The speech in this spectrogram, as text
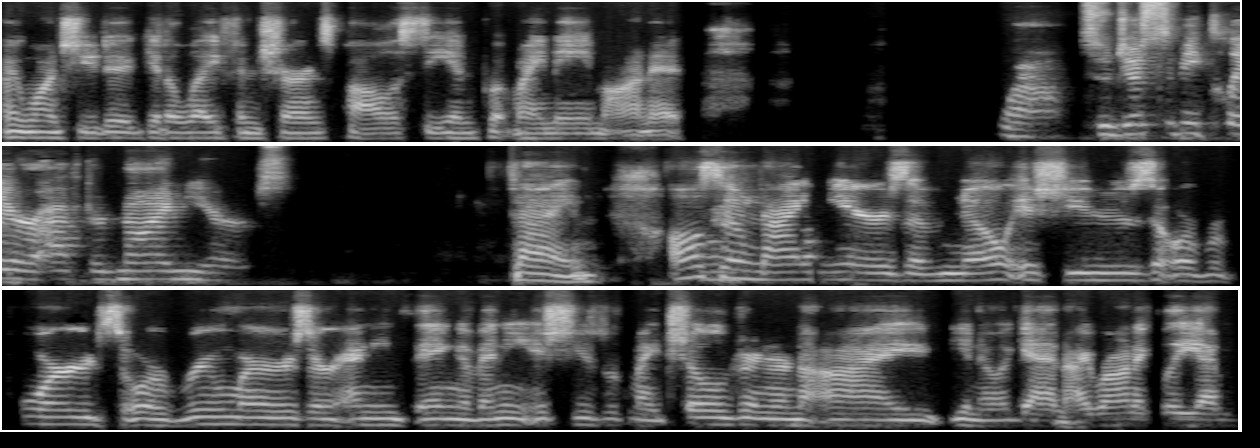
I want you to get a life insurance policy and put my name on it. Wow. So just to be clear, after nine years, Nine. Also, nine years of no issues or reports or rumors or anything of any issues with my children or I. You know, again, ironically, I'm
